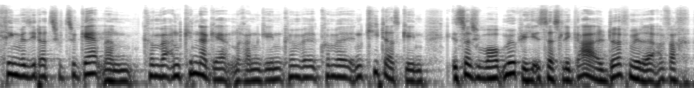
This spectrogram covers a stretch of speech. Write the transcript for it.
kriegen wir sie dazu zu Gärtnern? Können wir an Kindergärten rangehen? Können wir, können wir in Kitas gehen? Ist das überhaupt möglich? Ist das legal? Dürfen wir da einfach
